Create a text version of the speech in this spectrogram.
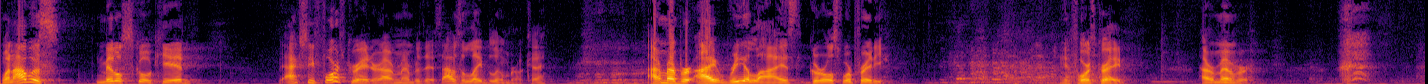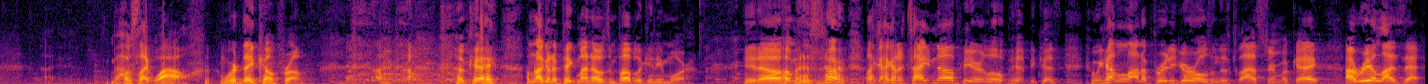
When I was middle school kid, actually fourth grader, I remember this. I was a late bloomer, okay? I remember I realized girls were pretty in fourth grade. I remember. I was like, wow, where'd they come from? Okay? I'm not going to pick my nose in public anymore. You know, I'm going to start, like, I got to tighten up here a little bit because we got a lot of pretty girls in this classroom, okay? I realize that.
